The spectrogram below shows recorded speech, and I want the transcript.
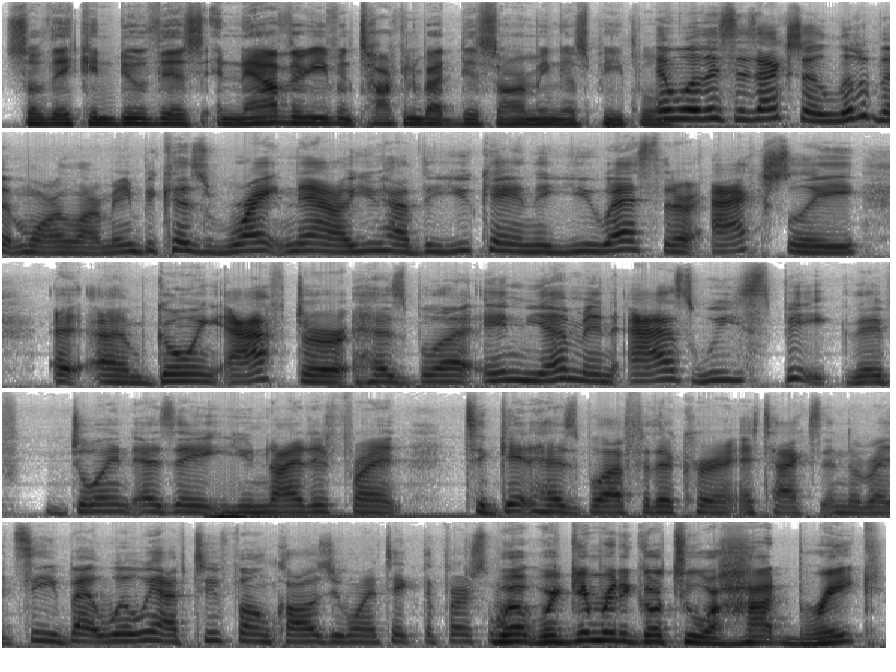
so they can do this. And now they're even talking about disarming us people. And well, this is actually a little bit more alarming because right now you have the UK and the US that are actually uh, um, going after Hezbollah in Yemen as we speak. They've joined as a united front to get Hezbollah for their current attacks in the Red Sea. But will we have two phone calls? You want to take the first one? Well, we're getting ready to go to a hot break.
